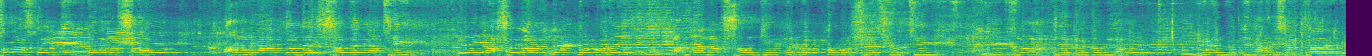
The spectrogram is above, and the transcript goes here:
সমাজতান্ত্রিক আমরা আপনাদের সাথে আছি। এই আশাবাদ ব্যক্ত করে আমি আমার সংক্ষিপ্ত বক্তব্য শেষ করছি। বিপ্লব দীর্ঘদিন হোক মেহনতি মানুষের জ্বালানি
